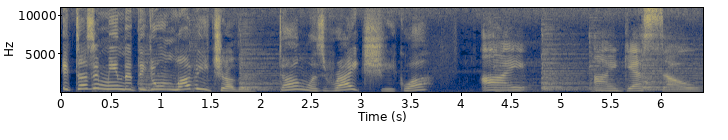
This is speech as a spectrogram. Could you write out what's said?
it doesn't mean that they don't love each other. Dong was right, Sheegwa. I. I guess so.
